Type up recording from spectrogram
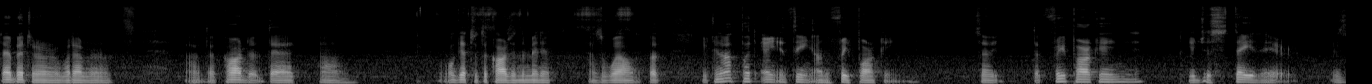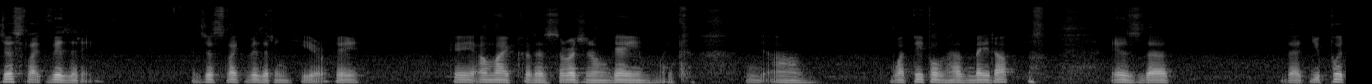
debit or whatever, uh, the card that um, we'll get to the cards in a minute as well. But you cannot put anything on free parking. So the free parking, you just stay there. It's just like visiting. It's just like visiting here. Okay okay unlike this original game like um, what people have made up is that that you put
